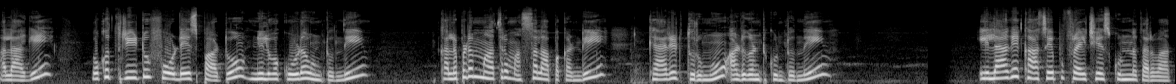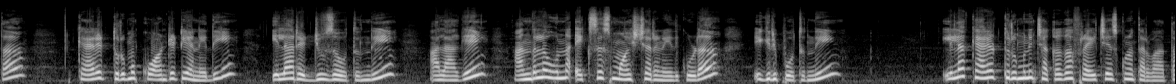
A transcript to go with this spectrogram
అలాగే ఒక త్రీ టు ఫోర్ డేస్ పాటు నిల్వ కూడా ఉంటుంది. కలపడం మాత్రం అస్సలు ఆపకండి. క్యారెట్ తురుము అడుగంటుకుంటుంది. ఇలాగే కాసేపు ఫ్రై చేసుకున్న తర్వాత క్యారెట్ తురుము క్వాంటిటీ అనేది ఇలా రెడ్యూస్ అవుతుంది. అలాగే అందులో ఉన్న ఎక్సెస్ మాయిశ్చర్ అనేది కూడా ఎగిరిపోతుంది. ఇలా క్యారెట్ తురుముని చక్కగా ఫ్రై చేసుకున్న తర్వాత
